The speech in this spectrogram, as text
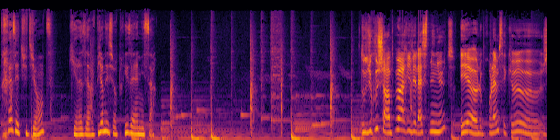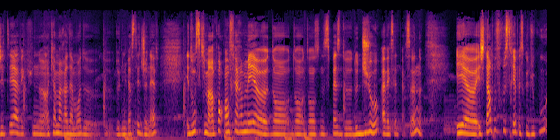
très étudiante qui réserve bien des surprises à Anissa. Donc du coup, je suis un peu arrivée last minute. Et euh, le problème, c'est que euh, j'étais avec un camarade à moi de, de, l'université de Genève. Et donc, ce qui m'a un peu enfermée euh, dans, dans, une espèce de, duo avec cette personne. Et, et j'étais un peu frustrée parce que du coup,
